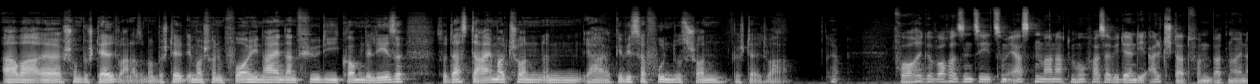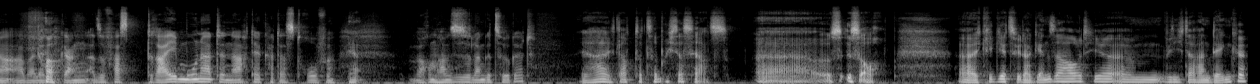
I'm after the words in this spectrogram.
aber äh, schon bestellt waren. Also man bestellt immer schon im Vorhinein dann für die kommende Lese, sodass da einmal schon ein ja, gewisser Fundus schon bestellt war. Ja. Vorige Woche sind Sie zum ersten Mal nach dem Hochwasser wieder in die Altstadt von Bad Neuenahr-Ahrweiler gegangen, also fast drei Monate nach der Katastrophe. Ja. Warum haben Sie so lange gezögert? Ja, ich glaube, da zerbricht das Herz. Äh, es ist auch. Äh, ich kriege jetzt wieder Gänsehaut hier, ähm, wenn ich daran denke,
